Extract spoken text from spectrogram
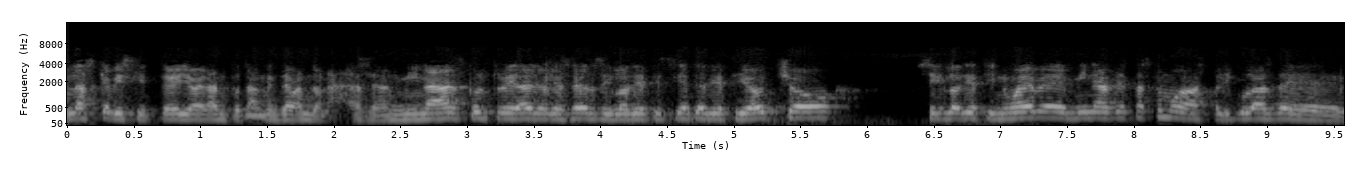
las que visité yo eran totalmente abandonadas. Eran minas construidas, yo que sé, el siglo XVII, XVIII, siglo XIX, minas de estas como las películas de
